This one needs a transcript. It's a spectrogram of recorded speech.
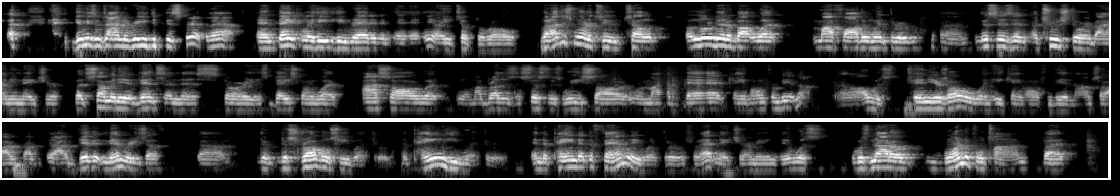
it. Give me some time to read the script now and thankfully he he read it and, and, and, you know he took the role. But I just wanted to tell a little bit about what my father went through. Um, this isn't a true story by any nature, but some of the events in this story is based on what I saw, what you know, my brothers and sisters we saw when my dad came home from Vietnam. Uh, I was 10 years old when he came home from Vietnam. So I, I, I vivid memories of uh, the, the struggles he went through, the pain he went through, and the pain that the family went through for that nature. I mean, it was it was not a wonderful time, but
